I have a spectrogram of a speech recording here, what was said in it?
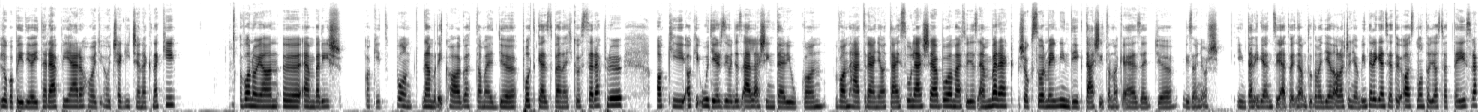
logopédiai terápiára, hogy, hogy segítsenek neki. Van olyan ember is, akit pont nemrég hallgattam egy podcastben, egy közszereplő, aki, aki úgy érzi, hogy az állásinterjúkon van hátránya a tájszólásából, mert hogy az emberek sokszor még mindig társítanak ehhez egy bizonyos intelligenciát, vagy nem tudom, egy ilyen alacsonyabb intelligenciát, ő azt mondta, hogy azt vette észre,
